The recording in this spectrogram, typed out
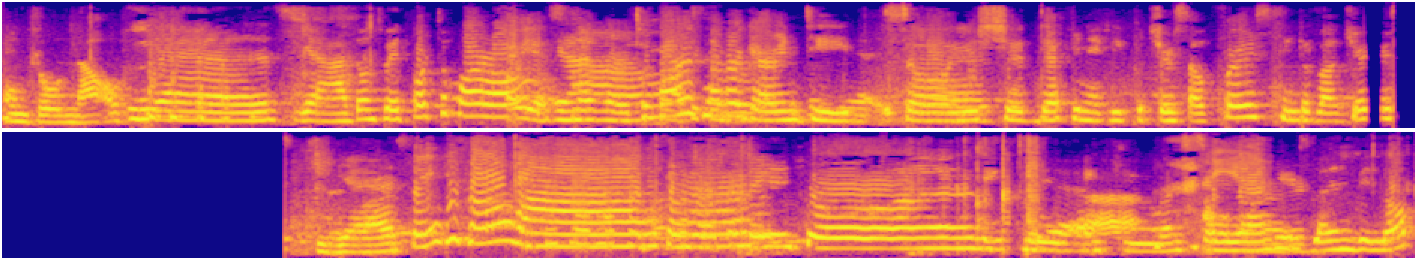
enroll now. Yes, yeah. Don't wait for tomorrow. Oh yes, Yeah. never. Tomorrow is never guaranteed. Yes, so you should definitely put yourself first. Think about your Yes. Thank you so much. much. Congratulations. Thank you. Thank you. I'm so Ayan, here's the envelope.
